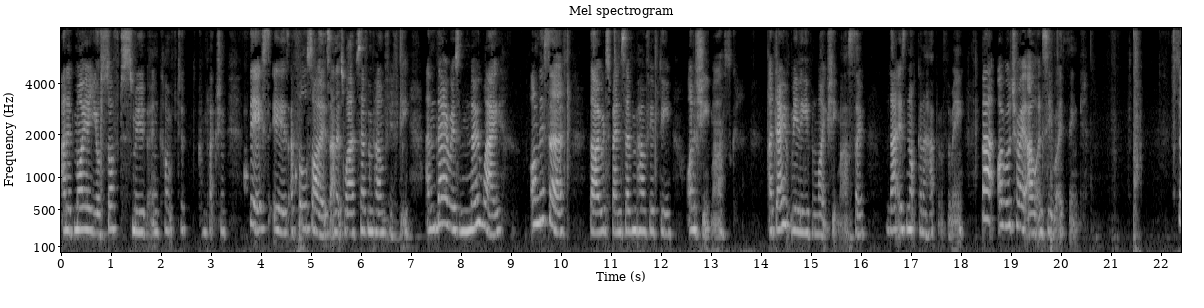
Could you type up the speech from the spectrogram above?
and admire your soft, smooth, and comforted complexion. This is a full size and it's worth £7.50. And there is no way on this earth that I would spend £7.50 on a sheet mask. I don't really even like sheet masks, so that is not going to happen for me. But I will try it out and see what I think. So,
